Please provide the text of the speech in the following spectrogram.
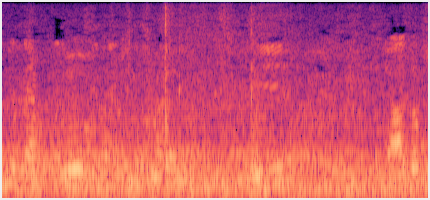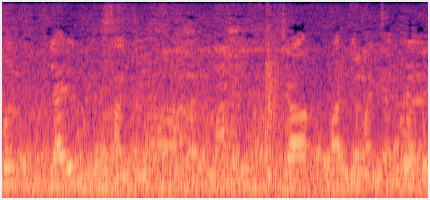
निर्णयामध्ये निर्णय मी आज पण जाहीर सांगितलं आमच्या माध्यमांच्या द्वारे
